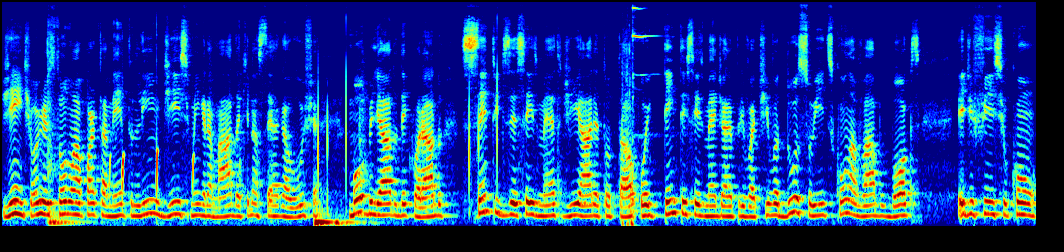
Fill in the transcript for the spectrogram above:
Gente, hoje eu estou num apartamento lindíssimo em Gramado, aqui na Serra Gaúcha, mobiliado, decorado, 116 metros de área total, 86 metros de área privativa, duas suítes com lavabo, box, edifício com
